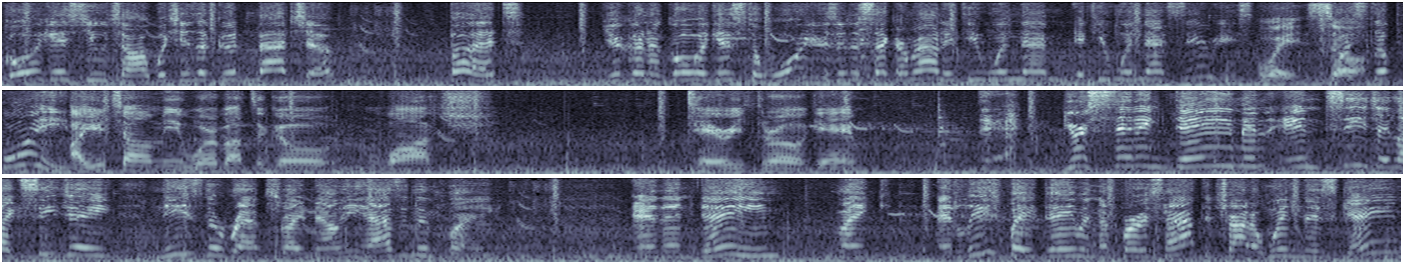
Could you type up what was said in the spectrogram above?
go against Utah, which is a good matchup, but you're gonna go against the Warriors in the second round if you win that if you win that series. wait so What's the point? are you telling me we're about to go watch terry throw a game You're sitting Dame and, and CJ. Like CJ needs the reps right now. He hasn't been playing. And then Dame, like, at least play Dame in the first half to try to win this game.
